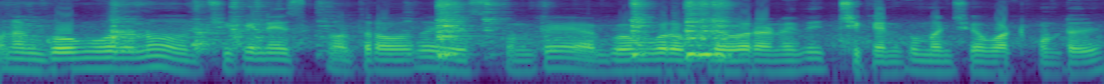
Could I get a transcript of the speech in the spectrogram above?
మనం గోంగూరను చికెన్ వేసుకున్న తర్వాత వేసుకుంటే ఆ గోంగూర ఫ్లేవర్ అనేది చికెన్కు మంచిగా పట్టుకుంటుంది.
